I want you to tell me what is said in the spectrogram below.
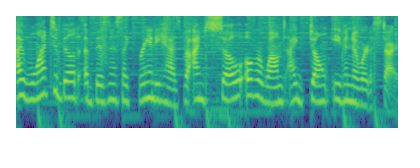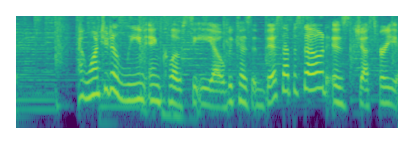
I want to build a business like Brandee has, but I'm so overwhelmed, I don't even know where to start. I want you to lean in close, CEO, because this episode is just for you.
